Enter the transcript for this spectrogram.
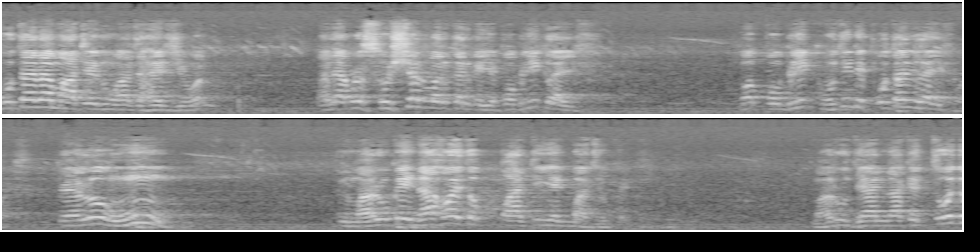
પોતાના માટેનું આ જાહેર જીવન અને આપણે સોશિયલ વર્કર કહીએ પબ્લિક લાઈફ પબ્લિક હોતી ને પોતાની લાઈફ હોય. પહેલો હું મારું કંઈ ના હોય તો પાર્ટી એક બાજુ કઈ મારું ધ્યાન રાખે તો જ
